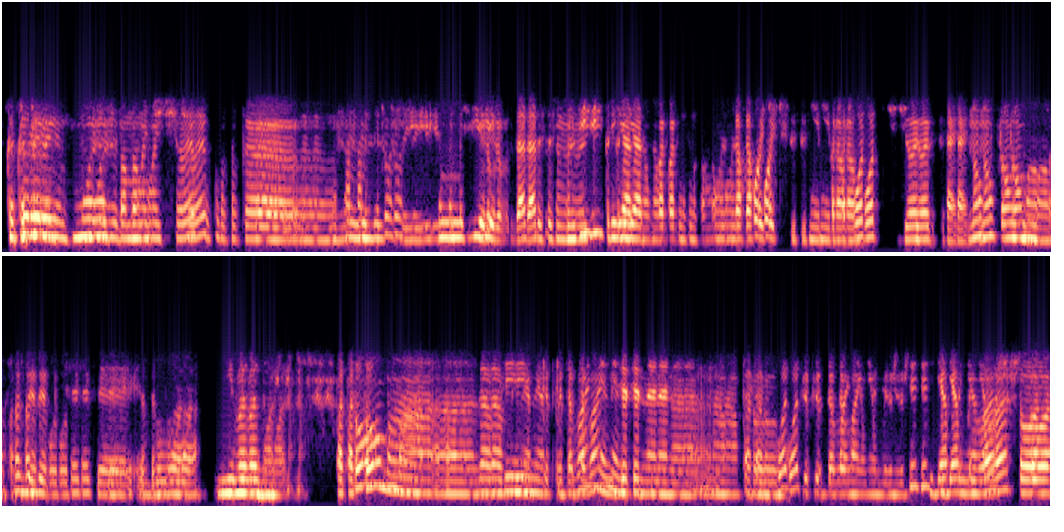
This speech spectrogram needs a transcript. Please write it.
который может помочь человеку как на самом деле тоже и мотивировать, да, то есть он видит приятную картинку, он захочет с ней поработать, ее описать, но в том пособии, получается, это было невозможно. Потом за время преподавания, где-то, наверное, на второй год преподавания в университете, я поняла, что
